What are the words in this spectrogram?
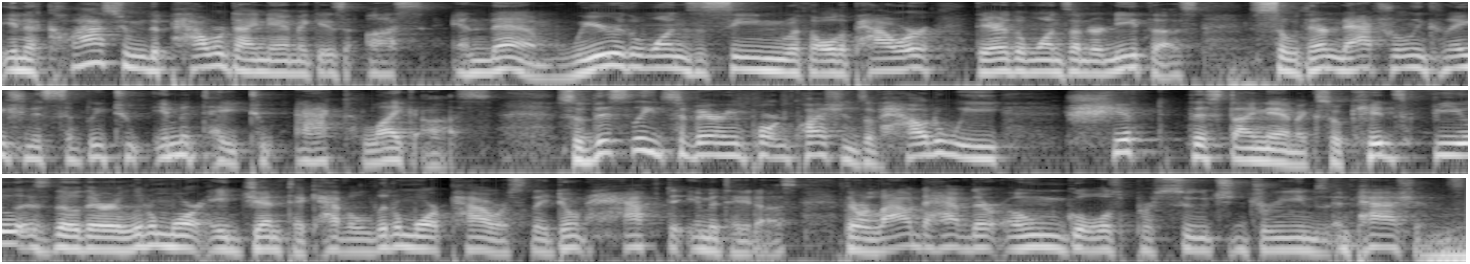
in a classroom, the power dynamic is us and them. We're the ones seen with all the power, they're the ones underneath us. So their natural inclination is simply to imitate, to act like us. So this leads to very important questions of how do we shift this dynamic so kids feel as though they're a little more agentic, have a little more power so they don't have to imitate us. They're allowed to have their own goals, pursuits, dreams, and passions.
